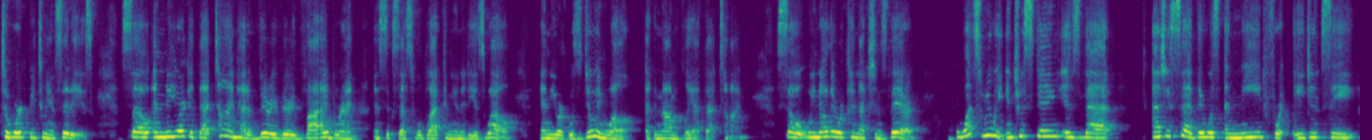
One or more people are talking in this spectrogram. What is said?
to work between cities. So, and New York at that time had a very, very vibrant and successful Black community as well. And New York was doing well economically at that time. So we know there were connections there. What's really interesting is that as you said, there was a need for agency,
